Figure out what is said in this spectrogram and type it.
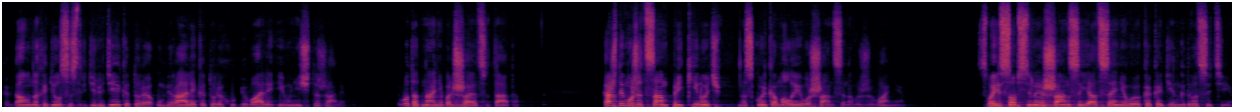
Когда он находился среди людей, которые умирали, которых убивали и уничтожали. И вот одна небольшая цитата. Каждый может сам прикинуть, насколько малы его шансы на выживание. Свои собственные шансы я оцениваю как один к двадцати.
